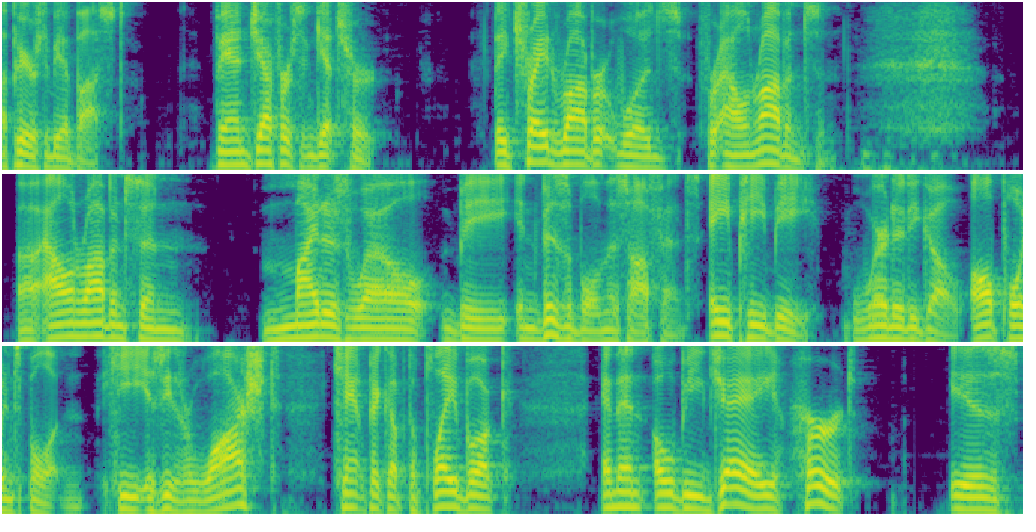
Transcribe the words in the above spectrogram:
appears to be a bust. Van Jefferson gets hurt. They trade Robert Woods for Allen Robinson. Uh, Allen Robinson might as well be invisible in this offense. APB. where did he go? All points bulletin. He is either washed, can't pick up the playbook, and then OBJ hurt is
